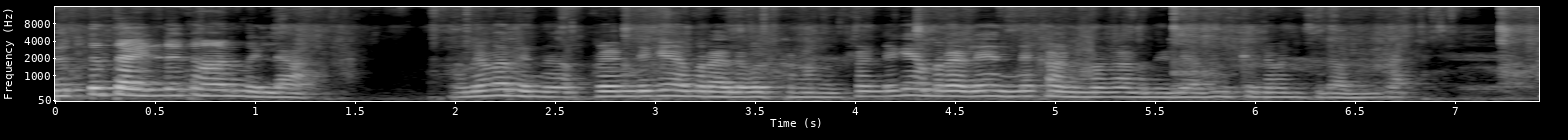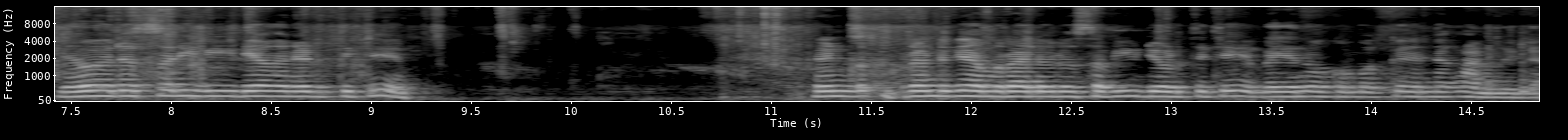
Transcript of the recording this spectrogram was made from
നിർത്തത്ത് അതിന്റെ കാണുന്നില്ല. അങ്ങനെ പറയുന്നത് ഫ്രണ്ട് ക്യാമറയിൽ വെക്കണം. ഫ്രണ്ട് ക്യാമറയിൽ എന്നെ കാണുന്ന കാണുന്നില്ല. എനിക്ക് തന്നെ മനസ്സിലാവുന്നില്ല. ഞാൻ ഒരു ദിവസം ഈ വീഡിയോ അങ്ങനെ എടുത്തിട്ട് ഫ്രണ്ട് ഫ്രണ്ട് ക്യാമറയിൽ ഒരു ദിവസം വീഡിയോ എടുത്തിട്ട് വേ നോക്കുമ്പോൾ എന്നെ കാണുന്നില്ല.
